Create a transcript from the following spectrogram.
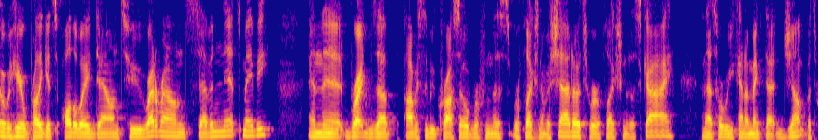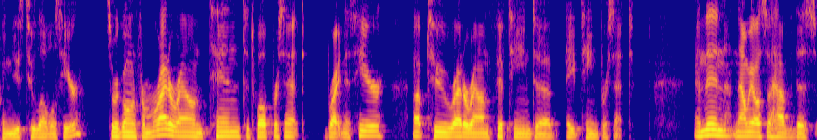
over here probably gets all the way down to right around seven nits maybe. And then it brightens up. Obviously we cross over from this reflection of a shadow to a reflection of the sky. And that's where we kind of make that jump between these two levels here so we're going from right around 10 to 12% brightness here up to right around 15 to 18%. And then now we also have this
